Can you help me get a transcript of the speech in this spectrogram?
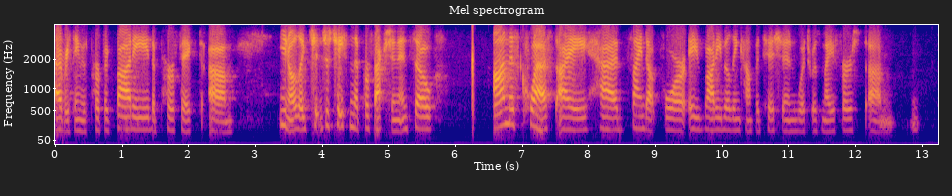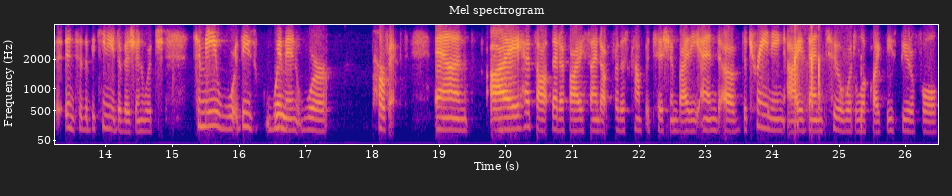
everything, this perfect body, the perfect, um, you know, like ch- just chasing the perfection. And so on this quest, I had signed up for a bodybuilding competition, which was my first um, into the bikini division, which to me, were, these mm. women were perfect. And I had thought that if I signed up for this competition by the end of the training, I then too would look like these beautiful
